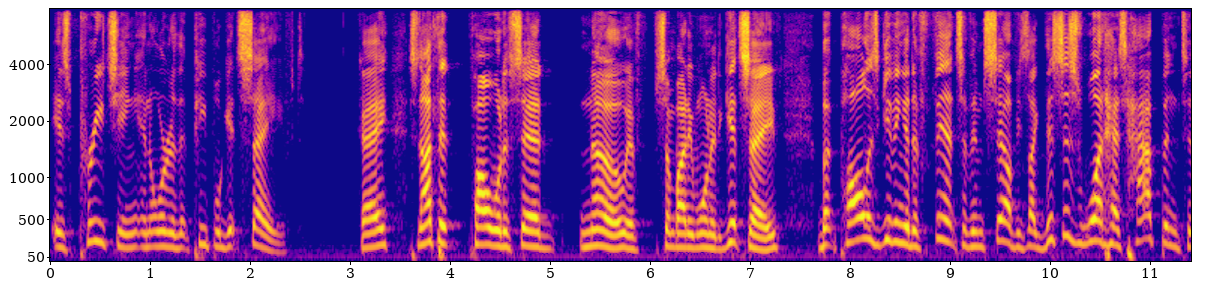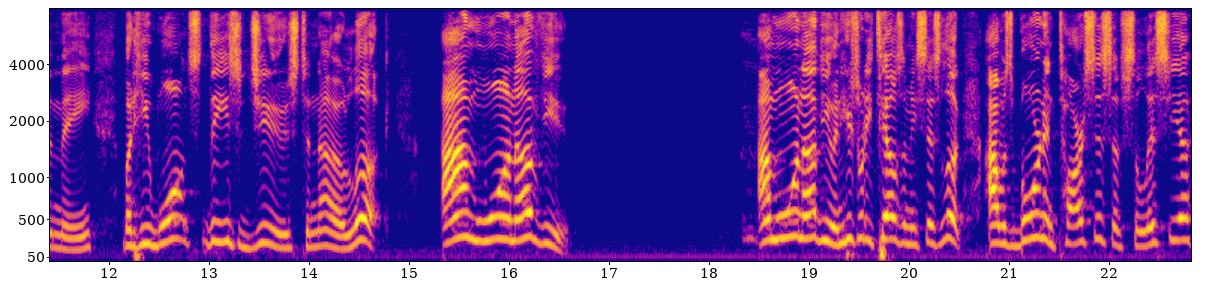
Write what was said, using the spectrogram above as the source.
is preaching in order that people get saved. Okay? It's not that Paul would have said no if somebody wanted to get saved, but Paul is giving a defense of himself. He's like, This is what has happened to me, but he wants these Jews to know look, I'm one of you. I'm one of you. And here's what he tells them He says, Look, I was born in Tarsus of Cilicia,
